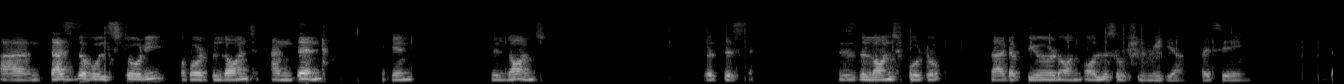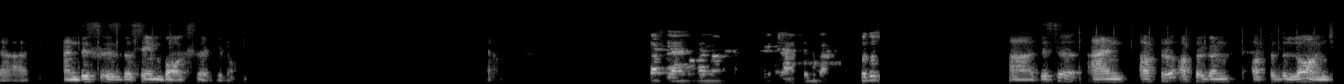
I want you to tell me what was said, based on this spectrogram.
And that's the whole story about the launch. And then again, we launched with this thing. This is the launch photo that appeared on all the social media by saying that, and this is the same box that we launched. Uh, this uh, and after after gun after the launch,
